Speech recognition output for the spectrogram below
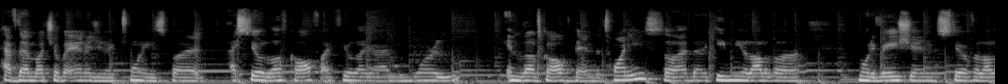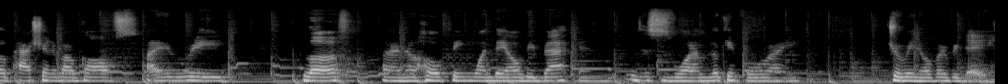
have that much of an energy like 20s. But I still love golf. I feel like I'm more in love golf than the 20s, so that gave me a lot of uh, motivation. Still have a lot of passion about golf. I really love and I'm hoping one day I'll be back and this is what I'm looking for. I dreaming of every day.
